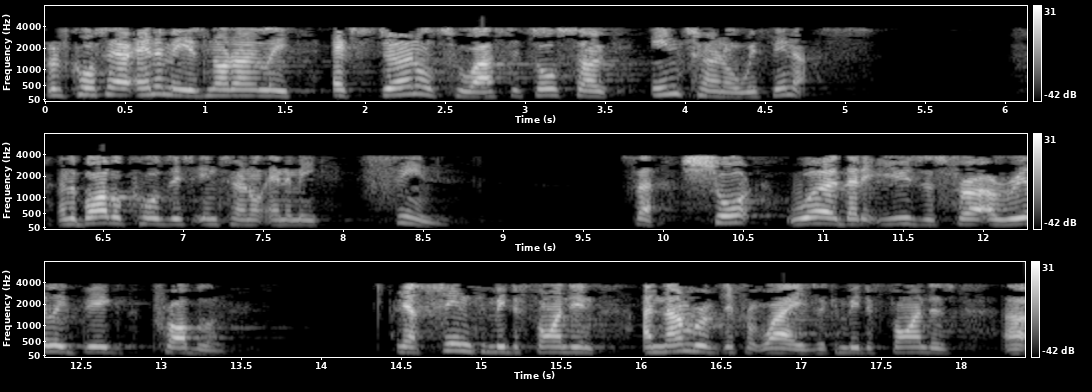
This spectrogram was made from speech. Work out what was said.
But of course our enemy is not only external to us, it's also internal within us. And the Bible calls this internal enemy sin. It's a short word that it uses for a really big problem. Now sin can be defined in a number of different ways. It can be defined as uh,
